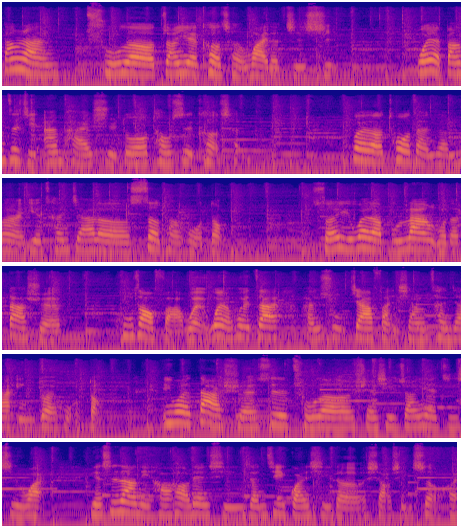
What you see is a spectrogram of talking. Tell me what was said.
当然，除了专业课程外的知识。我也帮自己安排许多通识课程，为了拓展人脉，也参加了社团活动。所以，为了不让我的大学枯燥乏味，我也会在寒暑假返乡参加营队活动。因为大学是除了学习专业知识外，也是让你好好练习人际关系的小型社会。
